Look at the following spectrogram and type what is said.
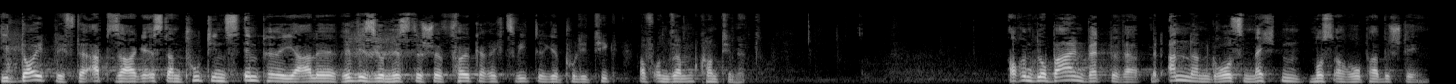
die deutlichste Absage ist an Putins imperiale, revisionistische, völkerrechtswidrige Politik auf unserem Kontinent. Auch im globalen Wettbewerb mit anderen großen Mächten muss Europa bestehen.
